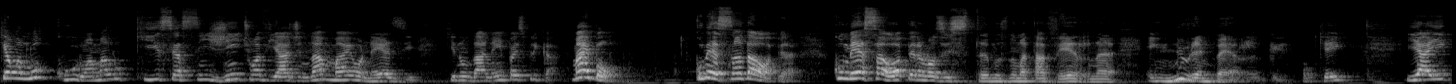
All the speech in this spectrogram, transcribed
que é uma loucura, uma maluquice assim, gente, uma viagem na maionese que não dá nem para explicar. Mas bom, começando a ópera. Começa a ópera, nós estamos numa taverna em Nuremberg, ok? E aí,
